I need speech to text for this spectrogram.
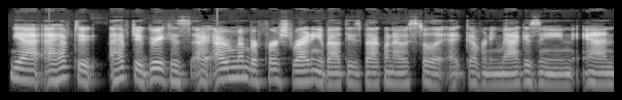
Yeah, I have to I have to agree because I, I remember first writing about these back when I was still at, at Governing Magazine, and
